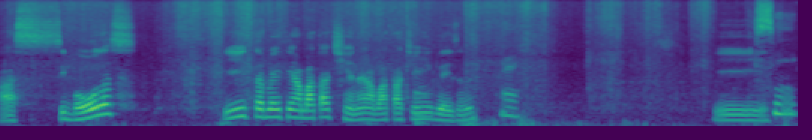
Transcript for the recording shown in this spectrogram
as cebolas e também tem a batatinha, né? A batatinha inglesa, né? É. E Sim,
